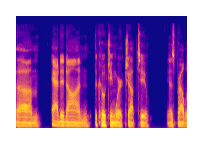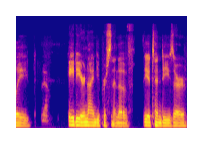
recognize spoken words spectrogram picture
um, added on the coaching workshop too. It's probably yeah. 80 or 90% of the attendees are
